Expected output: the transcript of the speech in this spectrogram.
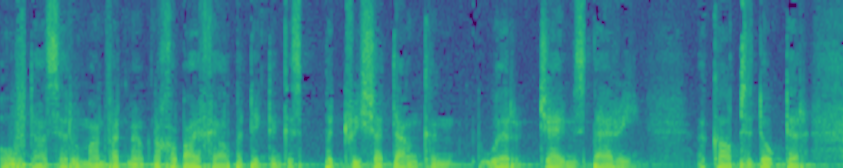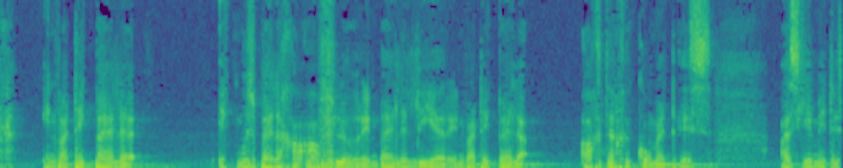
of daar's 'n roman wat my ook nog baie gehelp het. Ek dink is Patricia Duncan oor James Barry, 'n Kaapse dokter. En wat ek by hulle ek moes by hulle gaan afloer en by hulle leer en wat ek by hulle agtergekom het is as jy met 'n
